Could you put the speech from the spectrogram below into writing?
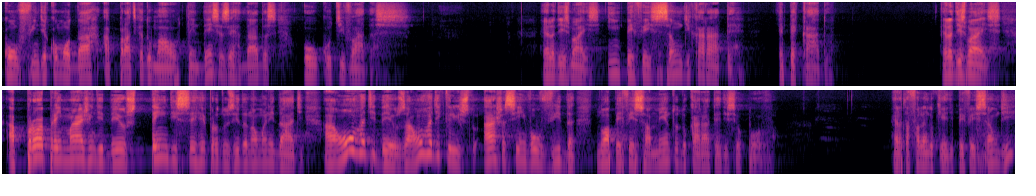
com o fim de acomodar a prática do mal, tendências herdadas ou cultivadas. Ela diz mais: imperfeição de caráter é pecado. Ela diz mais: a própria imagem de Deus tem de ser reproduzida na humanidade. A honra de Deus, a honra de Cristo, acha-se envolvida no aperfeiçoamento do caráter de seu povo. Ela está falando o quê? De perfeição de?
